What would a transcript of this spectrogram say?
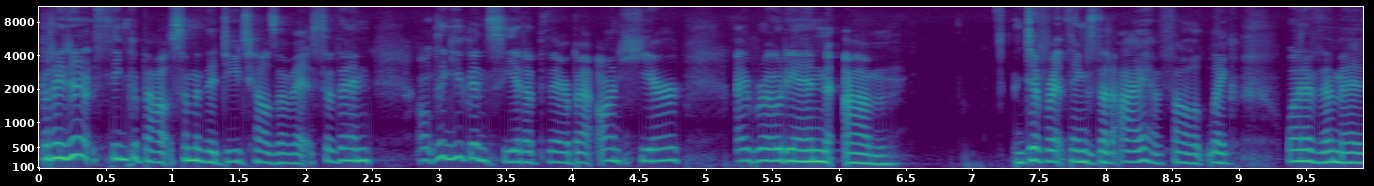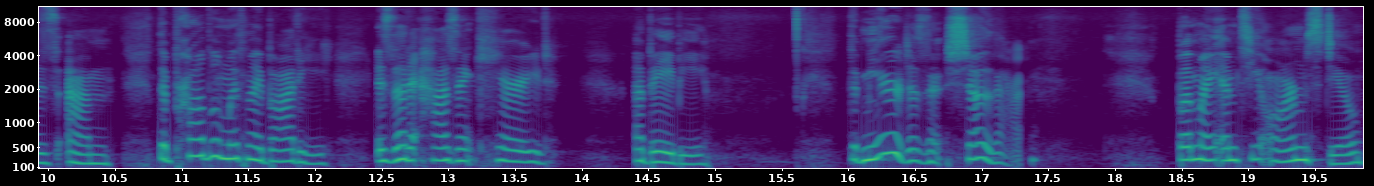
but I didn't think about some of the details of it. So then, I don't think you can see it up there, but on here, I wrote in um, different things that I have felt. Like one of them is um, the problem with my body is that it hasn't carried a baby. The mirror doesn't show that, but my empty arms do,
